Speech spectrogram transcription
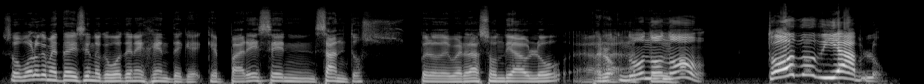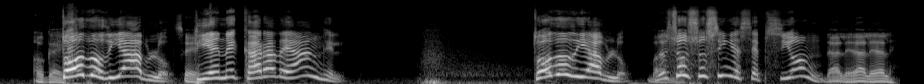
So, vos lo que me estás diciendo es que vos tenés gente que, que parecen santos, pero de verdad son diablo. a- Pero no, a no, no. Todo diablo. Todo diablo Sí. tiene cara de ángel. Todo diablo. Vamos. Eso, eso sin excepción. Dale, dale, dale.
